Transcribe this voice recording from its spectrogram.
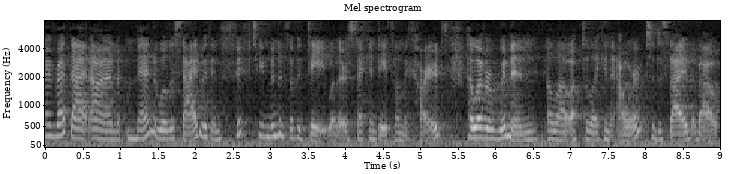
I read that um, men will decide within 15 minutes of a date whether a second date's on the cards. However, women allow up to like an hour to decide about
